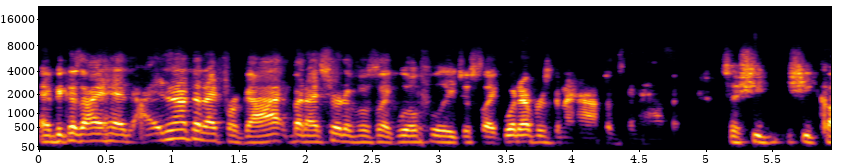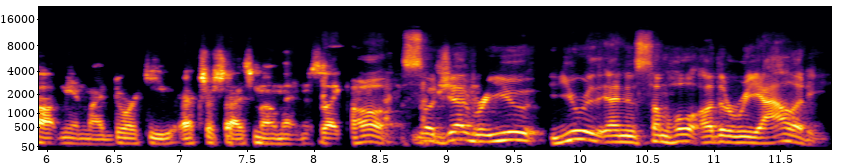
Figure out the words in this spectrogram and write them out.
And because i had I, not that i forgot but i sort of was like willfully just like whatever's going to happen is going to happen. So she she caught me in my dorky exercise moment and was like oh so jed were you you were in some whole other reality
